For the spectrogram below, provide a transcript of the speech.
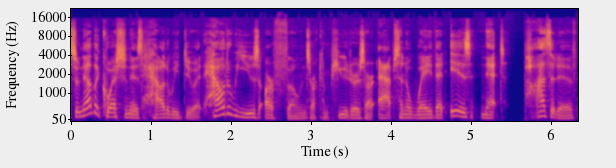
so now the question is how do we do it? How do we use our phones, our computers, our apps in a way that is net positive?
